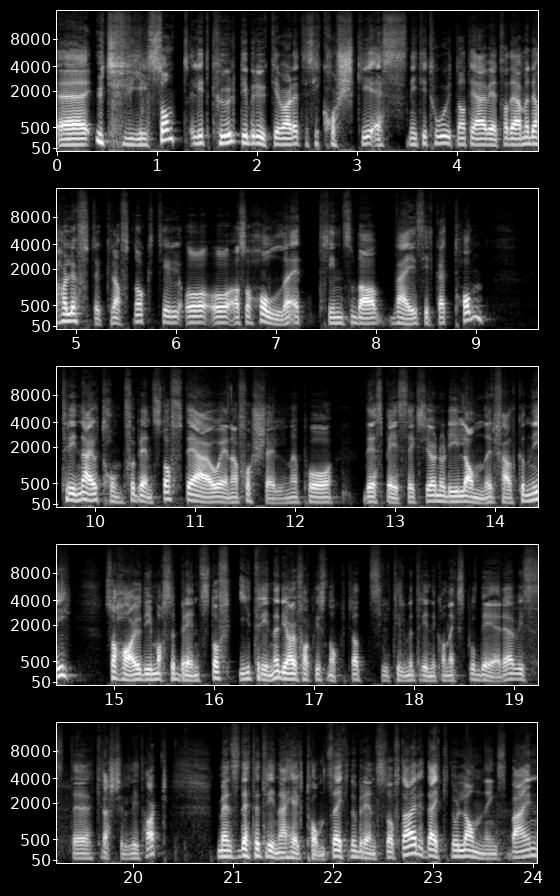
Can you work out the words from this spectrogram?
Uh, utvilsomt litt kult. De bruker hva er det, Sikorsky S92, uten at jeg vet hva det er. Men det har løftekraft nok til å, å altså holde et trinn som da veier ca. et tonn. Trinnet er jo tomt for brennstoff. Det er jo en av forskjellene på det SpaceX gjør når de lander Falcon 9. Så har jo de masse brennstoff i trinnet. De har jo faktisk nok til at til og med trinnet kan eksplodere hvis det krasjer litt hardt. Mens dette trinnet er helt tomt. Så det er ikke noe brennstoff der. Det er ikke noe landingsbein.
